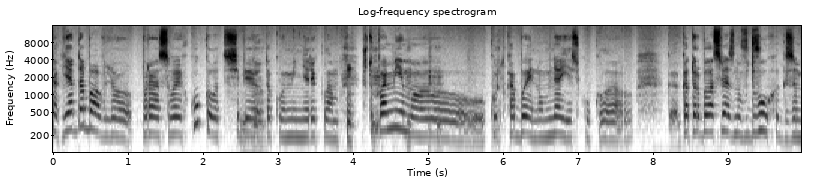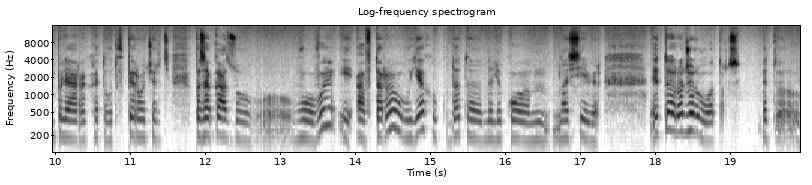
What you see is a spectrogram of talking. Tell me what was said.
Так, я добавлю про своих кукол, это себе Да. такую мини-рекламу, что помимо э, Курт Кобейна у меня есть кукла, которая была связана в двух экземплярах. Это вот в первую очередь по заказу э, Вовы, и, а второй уехал куда-то далеко на север. Это Роджер Уотерс. Это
